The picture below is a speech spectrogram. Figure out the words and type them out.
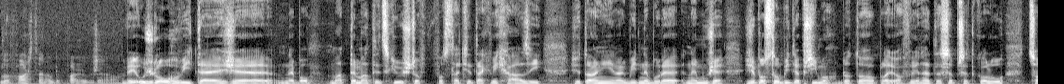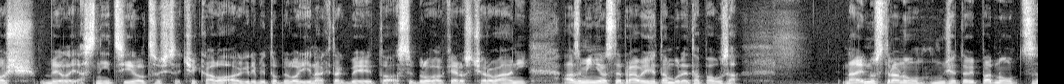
doufám, že to nedopadne dobře. No. Vy už dlouho víte, že, nebo matematicky už to v podstatě tak vychází, že to ani jinak být nebude, nemůže, že postoupíte přímo do toho playoff, vyhnete se před kolu, což byl jasný cíl, což se čekalo a kdyby to bylo jinak, tak by to asi bylo velké rozčarování. A zmínil jste právě, že tam bude ta pauza. Na jednu stranu můžete vypadnout z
